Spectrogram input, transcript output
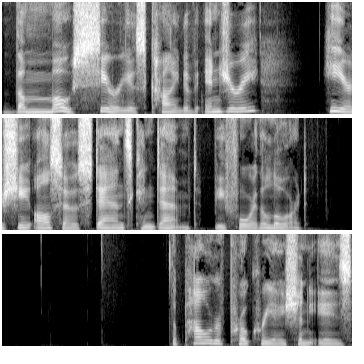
the most serious kind of injury, he or she also stands condemned before the Lord. The power of procreation is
